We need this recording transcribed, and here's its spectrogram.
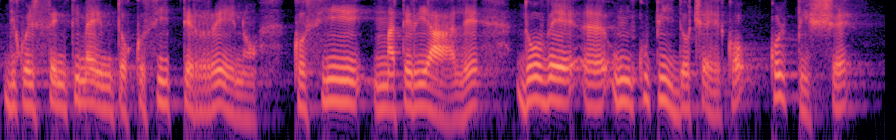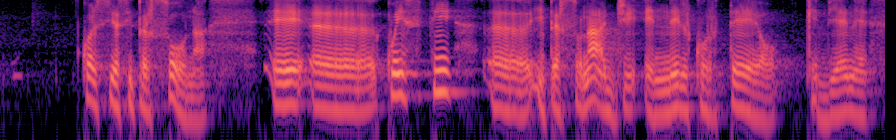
di quel sentimento così terreno, così materiale, dove eh, un cupido cieco colpisce qualsiasi persona e eh, questi, eh, i personaggi e nel corteo che viene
